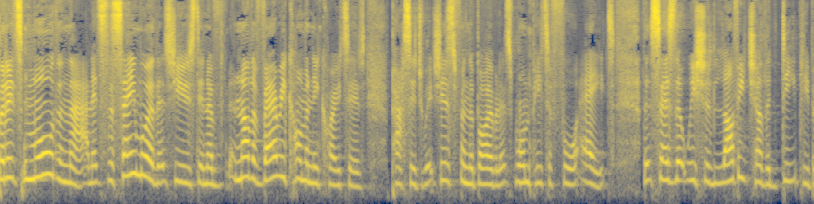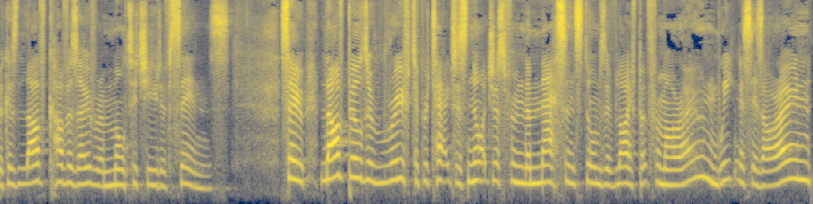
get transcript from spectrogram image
But it's more than that. And it's the same word that's used in a, another very commonly quoted passage, which is from the Bible. It's 1 Peter 4 8, that says that we should love each other deeply because love covers over a multitude of sins. So, love builds a roof to protect us not just from the mess and storms of life, but from our own weaknesses, our own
